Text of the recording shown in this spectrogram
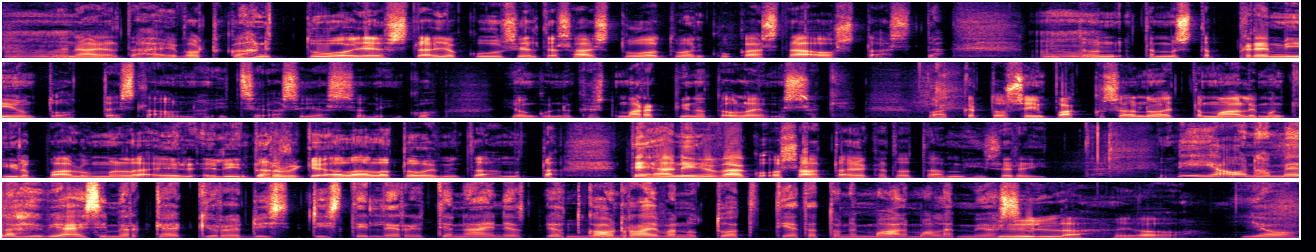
mm. Venäjältä ei vodkaa nyt tuo ja jos sitä joku sieltä saisi tuotua, niin kuka sitä ostaa sitä. Nyt mm. on tämmöistä premium tuotteista on itse asiassa niin kuin jonkunnäköiset markkinat olemassakin. Vaikka tosin pakko sanoa, että maailman kilpailumalla elintarvikealalla toimitaan, mutta tehdään niin hyvää kuin osataan ja katsotaan mihin se riittää. Niin ja onhan meillä hyviä esimerkkejä, Kyrö-distillerit ja näin, jotka on raivannut tuota tietä tuonne maailmalle myös. Kyllä, joo. Joo.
